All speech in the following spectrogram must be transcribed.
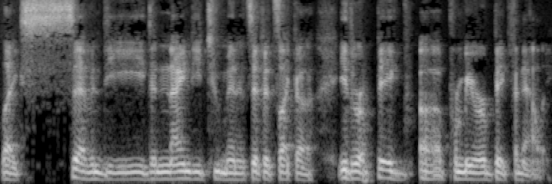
like 70 to 92 minutes, if it's like a either a big uh, premiere or big finale.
